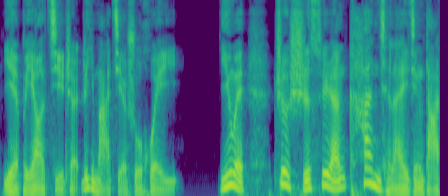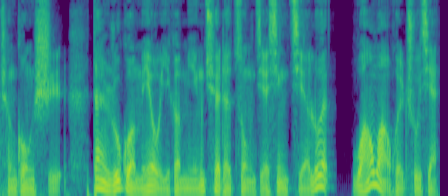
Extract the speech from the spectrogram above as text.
也不要急着立马结束会议。因为这时虽然看起来已经达成共识，但如果没有一个明确的总结性结论，往往会出现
